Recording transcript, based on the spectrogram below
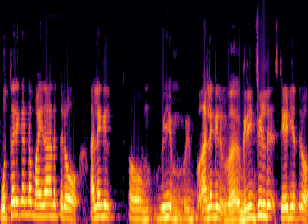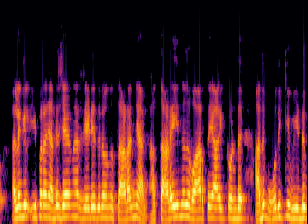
പുത്തരിക്കണ്ടം മൈതാനത്തിലോ അല്ലെങ്കിൽ അല്ലെങ്കിൽ ഗ്രീൻഫീൽഡ് സ്റ്റേഡിയത്തിലോ അല്ലെങ്കിൽ ഈ പറഞ്ഞ ചന്ദ്രശേഖരൻ നായർ സ്റ്റേഡിയത്തിലോ ഒന്ന് തടഞ്ഞാൽ ആ തടയുന്നത് വാർത്തയാക്കിക്കൊണ്ട് അത് മോദിക്ക് വീണ്ടും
